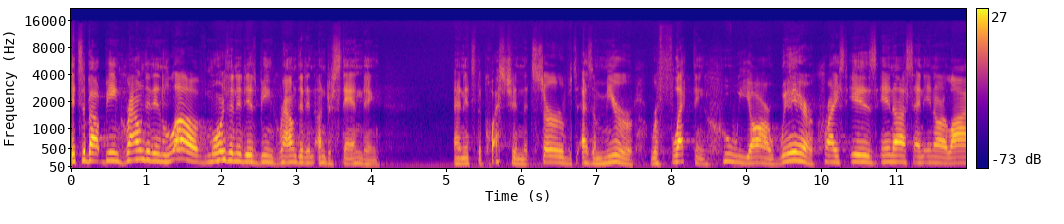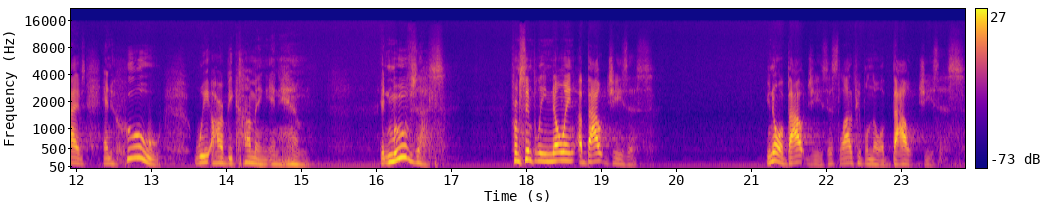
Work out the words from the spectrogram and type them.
It's about being grounded in love more than it is being grounded in understanding. And it's the question that serves as a mirror reflecting who we are, where Christ is in us and in our lives, and who we are becoming in Him. It moves us from simply knowing about Jesus. You know about Jesus, a lot of people know about Jesus,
